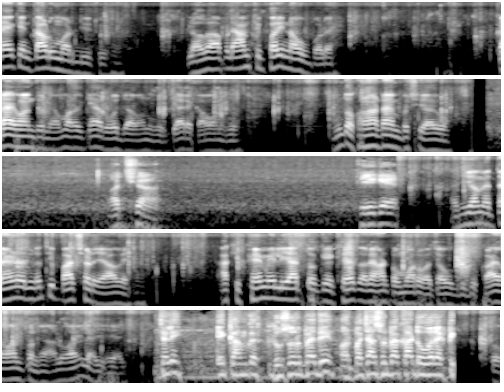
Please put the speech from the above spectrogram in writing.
નાખીને તાળું મારી દીધું એટલે હવે આપણે આમથી ફરીને આવવું પડે. કાંઈ વાંધો નહીં અમારે ક્યાં રોજ આવવાનું હોય ક્યારેક આવવાનું હોય. હું તો ઘણા ટાઈમ પછી આવ્યો. અચ્છા. ઠીક હે. હજી અમે ત્રણ જ નથી પાછળ આવે આખી ફેમિલી આજ તો કે ખેતરે આંટો મારવા જવું કીધું. કાંઈ વાંધો નહીં હાલો આવી લાજે આજ. ચલે એક કામ કર દોસો રૂપિયા દે ઓર પચાસ રૂપિયા કાટ ઓવર એક્ટિંગ તો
